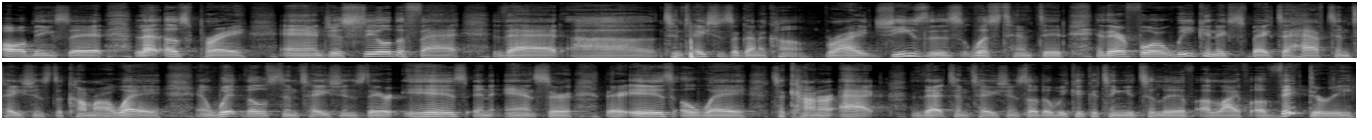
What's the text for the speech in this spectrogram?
all being said, let us pray and just seal the fact that uh, temptations are going to come, right? Jesus was tempted, and therefore we can expect to have temptations to come our way. And with those temptations, there is an answer, there is a way to counteract that temptation so that we can continue to live a life of victory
